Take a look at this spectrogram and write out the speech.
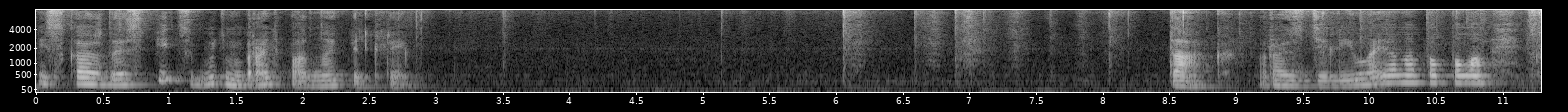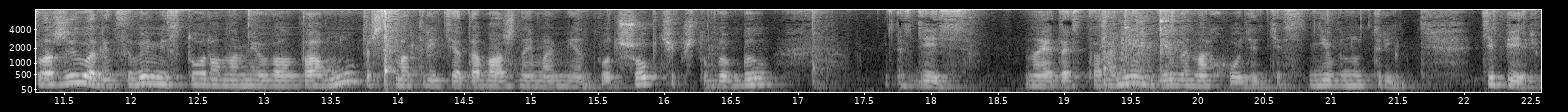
И с каждой спицы будем брать по одной петле так разделила я напополам, сложила лицевыми сторонами вовнутрь. Смотрите, это важный момент. Вот шовчик, чтобы был здесь, на этой стороне, где вы находитесь, не внутри. Теперь,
